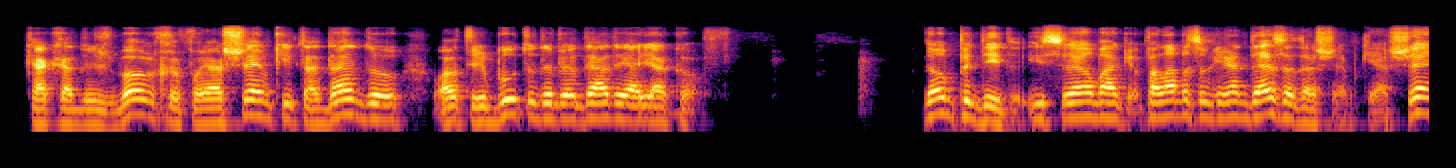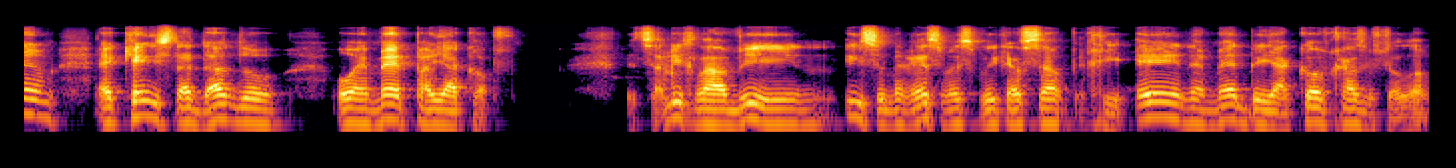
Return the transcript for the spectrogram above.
que a Kadosh Baruch foi Hashem que está dando o atributo de verdade a Yaakov. Não um pedido. Isso é uma... Falamos a grandeza de Hashem, que Hashem é quem está dando o Emet para Yaakov. וצריך להבין, isso merece uma explicação, כי אין אמת ביעקב חס ושלום,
